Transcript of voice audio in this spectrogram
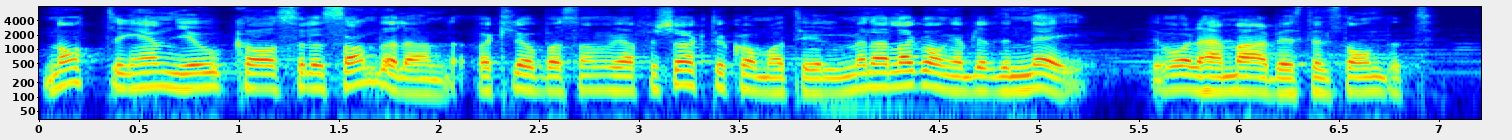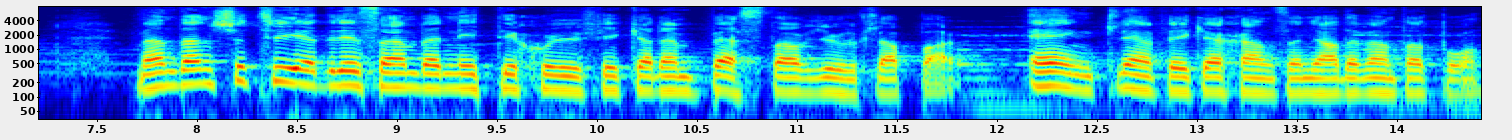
Nottingham, Newcastle och Sunderland var klubbar som jag försökte komma till, men alla gånger blev det nej. Det var det här med arbetstillståndet. Men den 23 december 97 fick jag den bästa av julklappar. Äntligen fick jag chansen jag hade väntat på.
